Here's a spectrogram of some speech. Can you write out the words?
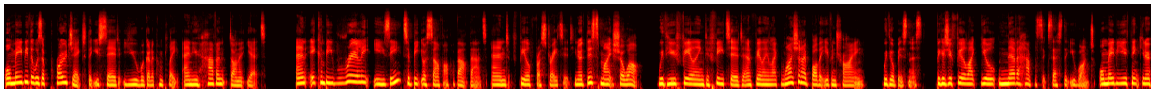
Or maybe there was a project that you said you were going to complete and you haven't done it yet. And it can be really easy to beat yourself up about that and feel frustrated. You know, this might show up with you feeling defeated and feeling like, why should I bother even trying with your business? Because you feel like you'll never have the success that you want. Or maybe you think, you know,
